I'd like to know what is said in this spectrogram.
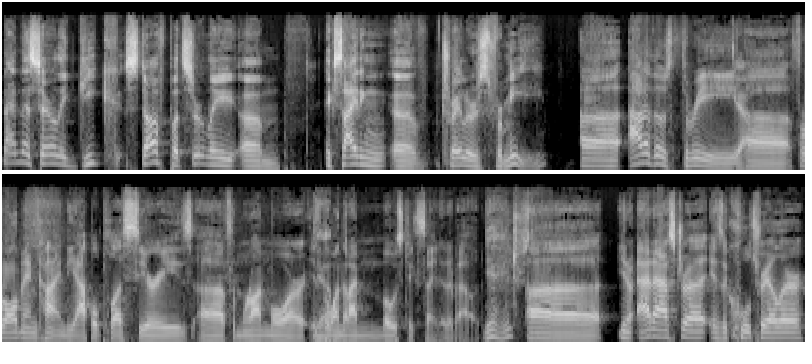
Not necessarily geek stuff, but certainly um, exciting uh, trailers for me. Uh, out of those three, Yeah. uh, for all mankind, the Apple Plus series uh, from Ron Moore is Yeah. the one that I'm most excited about. Yeah, interesting. Uh, you know, Ad Astra is a cool trailer.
